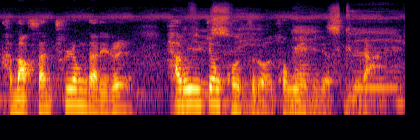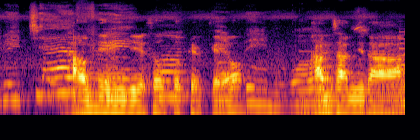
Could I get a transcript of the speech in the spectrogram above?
가막산 출렁다리를 하루 일정 코스로 소개해드렸습니다. 다음 여행지에서 또 뵐게요. 감사합니다.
